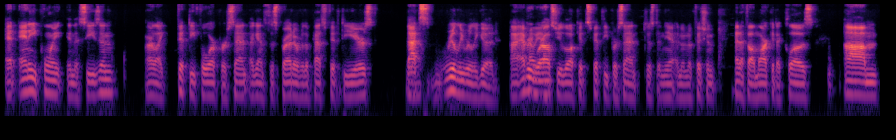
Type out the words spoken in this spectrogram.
at any point in the season are like 54% against the spread over the past 50 years. That's really, really good. Uh, everywhere oh, yeah. else you look, it's 50% just in, the, in an efficient NFL market at close. Um,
